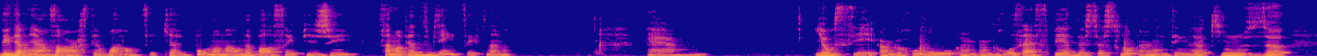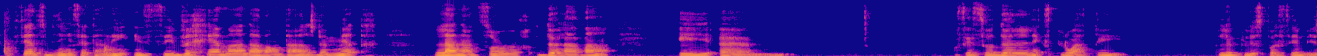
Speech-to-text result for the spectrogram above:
des dernières heures, c'était wow, tu sais, quel beau moment on a passé, puis j'ai ça m'a fait du bien, tu sais, finalement. Euh, il y a aussi un gros, un, gros aspect de ce slow parenting-là qui nous a fait du bien cette année, et c'est vraiment davantage de mettre la nature de l'avant et euh, c'est ça, de l'exploiter le plus possible. Et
